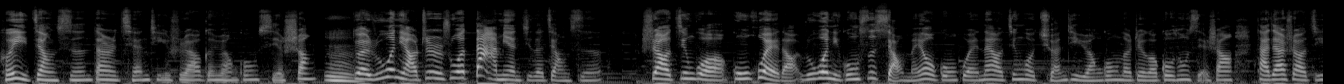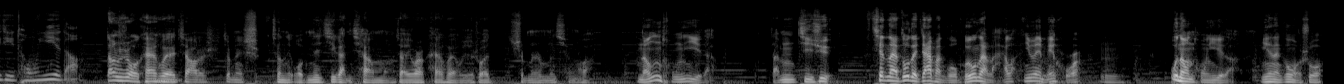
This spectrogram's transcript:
可以降薪，但是前提是要跟员工协商。嗯，对，如果你要真是说大面积的降薪，是要经过工会的。如果你公司小没有工会，那要经过全体员工的这个沟通协商，大家是要集体同意的。当时我开会叫的是就那是就那我们那几杆枪嘛，叫一块儿开会，我就说什么什么情况，能同意的，咱们继续。现在都在加班工，不用再来了，因为没活儿。嗯，不能同意的，你现在跟我说，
